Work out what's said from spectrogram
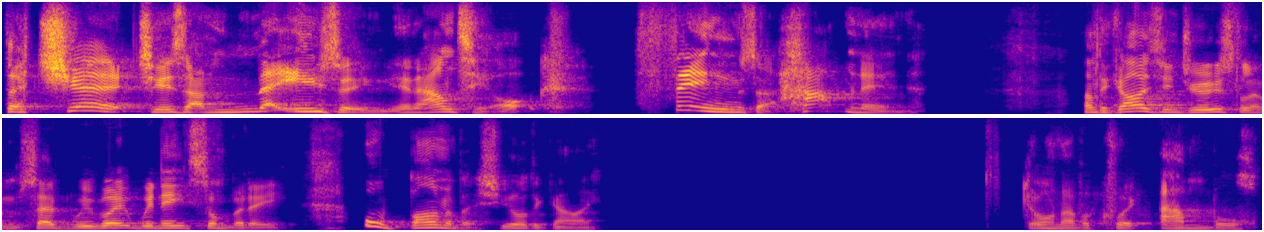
the church is amazing in Antioch. Things are happening. And the guys in Jerusalem said, We, we need somebody. Oh, Barnabas, you're the guy. Go and have a quick amble.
